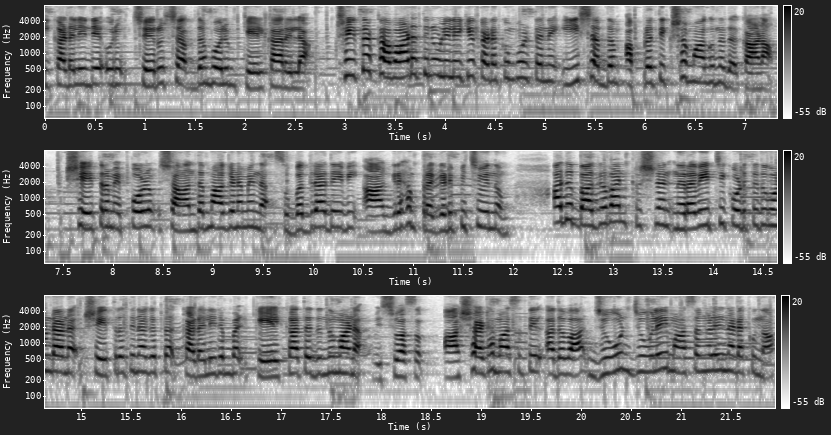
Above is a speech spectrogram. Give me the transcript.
ഈ കടലിന്റെ ഒരു ചെറു ശബ്ദം പോലും കേൾക്കാറില്ല. ക്ഷേത്ര കവാടത്തിനുള്ളിലേക്ക് കടക്കുമ്പോൾ തന്നെ ഈ ശബ്ദം അപ്രത്യക്ഷമാകുന്നത് കാണാം. ക്ഷേത്രം എപ്പോഴും ശാന്തമാകണമെന്ന് സുഭദ്രാദേവി ആഗ്രഹം പ്രകടിപ്പിച്ചുവെന്നും അത് ഭഗവാൻ കൃഷ്ണൻ നിറവേറ്റി കൊടുത്തതുകൊണ്ടാണ് ക്ഷേത്രത്തിനകത്ത് കടലിരമ്പൽ കേൾക്കാത്തതെന്നുമാണ് വിശ്വാസം. ആഷാഢമാസത്തിൽ അഥവാ ജൂൺ ജൂലൈ മാസങ്ങളിൽ നടക്കുന്ന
